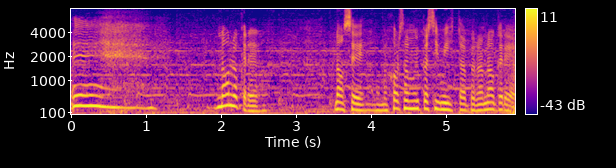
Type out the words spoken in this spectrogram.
Eh, no lo creo. No sé, a lo mejor soy muy pesimista, pero no creo.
